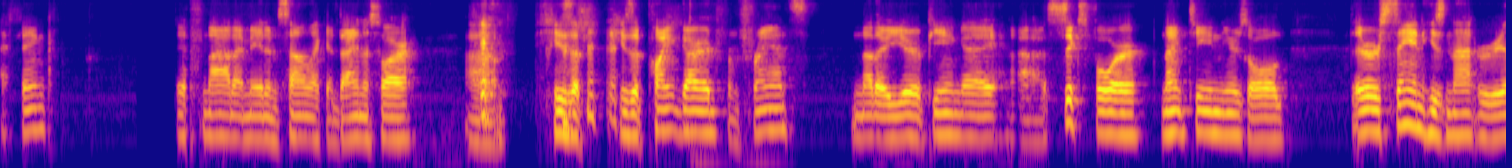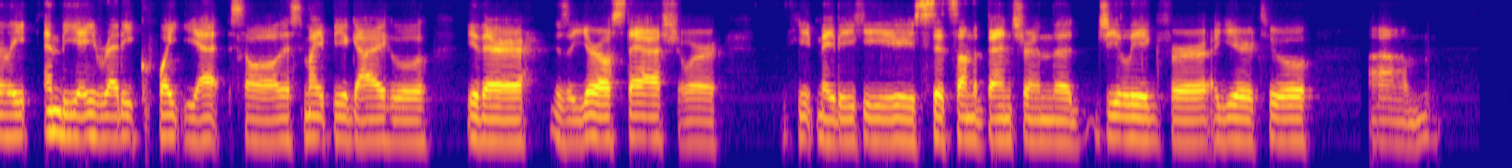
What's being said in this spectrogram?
I think. If not, I made him sound like a dinosaur. Um, he's a he's a point guard from France, another European guy, uh, 6'4", 19 years old. They're saying he's not really NBA ready quite yet, so this might be a guy who either is a Euro stash or he maybe he sits on the bench or in the G League for a year or two. Um,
